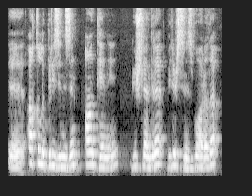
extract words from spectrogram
e, akıllı prizinizin anteni güçlendirebilirsiniz. Bu arada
